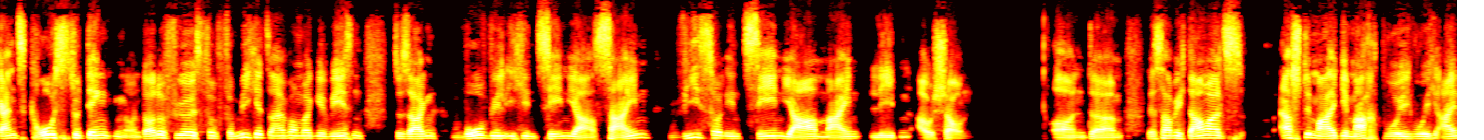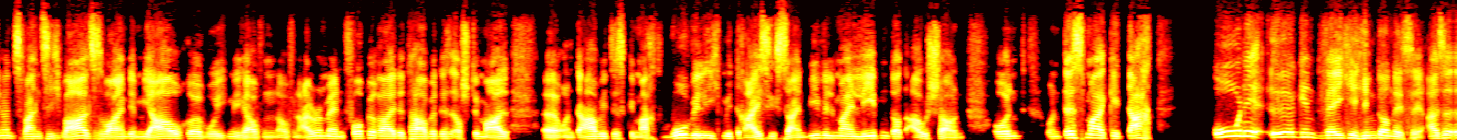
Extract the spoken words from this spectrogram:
ganz groß zu denken. Und dafür ist für, für mich jetzt einfach mal gewesen, zu sagen, wo will ich in zehn Jahren sein? Wie soll in zehn Jahren mein Leben ausschauen? Und ähm, das habe ich damals erste Mal gemacht, wo ich, wo ich 21 war. Also es war in dem Jahr auch, äh, wo ich mich auf einen, auf einen Ironman vorbereitet habe, das erste Mal. Äh, und da habe ich das gemacht. Wo will ich mit 30 sein? Wie will mein Leben dort ausschauen? Und, und das mal gedacht, ohne irgendwelche Hindernisse. Also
